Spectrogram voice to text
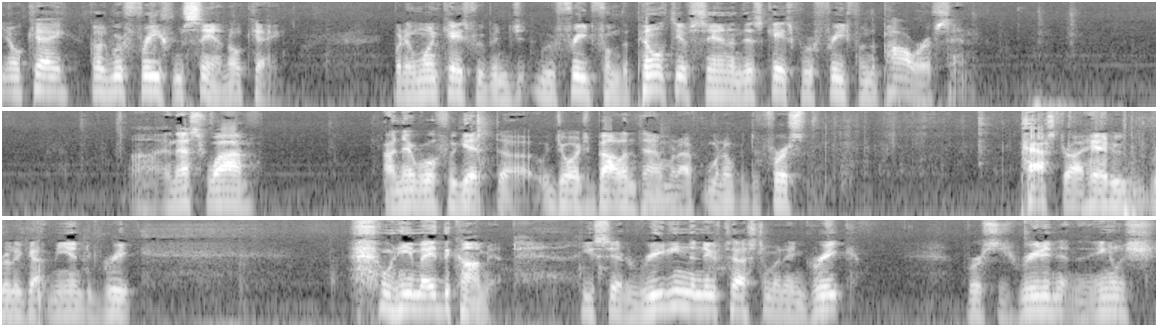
okay? Because we're free from sin, okay. But in one case we've been we're freed from the penalty of sin. In this case we're freed from the power of sin. Uh, and that's why I never will forget uh, George Ballantyne when I went over the first pastor I had who really got me into Greek when he made the comment. He said, reading the New Testament in Greek versus reading it in English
